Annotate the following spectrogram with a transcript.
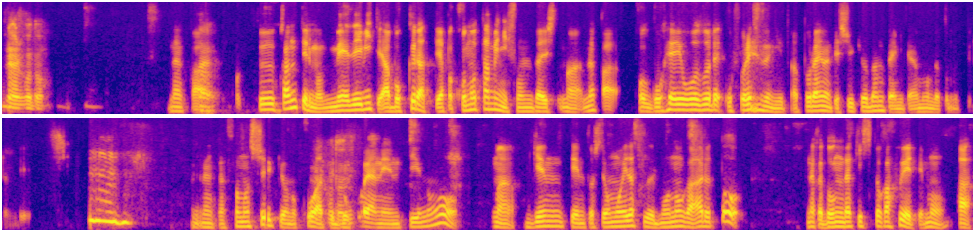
なるほど。なんはい。か、空間っていうよりも目で見て、あ、僕らってやっぱこのために存在して、まあなんか、こう語弊を恐れ恐れずにアトライなんて宗教団体みたいなもんだと思ってるんで、うん。なんかその宗教のコアってどこやねんっていうのを、まあ原点として思い出すものがあると、なんかどんだけ人が増えても、あ、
